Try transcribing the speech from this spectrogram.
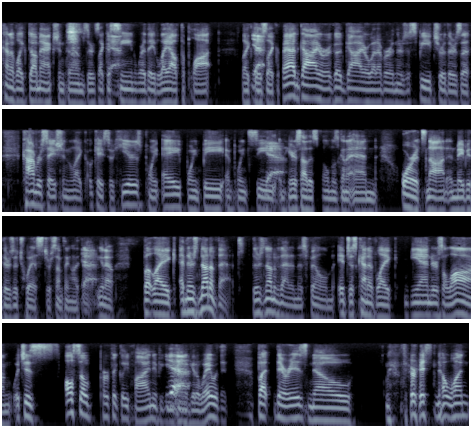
kind of like dumb action films there's like a Yeah. scene where they lay out the plot like Yeah. there's like a bad guy or a good guy or whatever and there's a speech or there's a conversation like okay so here's point a point b and point c Yeah. and here's how this film is going to end or it's not and maybe there's a twist or something like that you know but like and there's none of that there's none of that in this film it just kind of like meanders along which is also perfectly fine if you can Yeah. kind of get away with it but there is no there is no one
